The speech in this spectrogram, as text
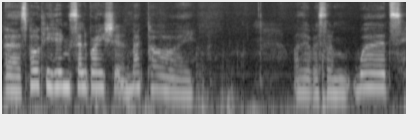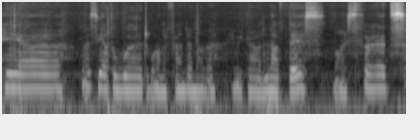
Uh, sparkly things celebration magpie Oh, there were some words here. Where's the other word one? I found another. Here we go. I love this. Nice threads.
